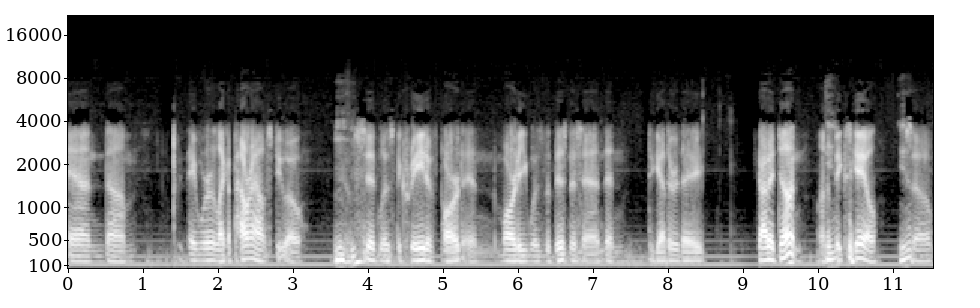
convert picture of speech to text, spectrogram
And um, they were like a powerhouse duo. You know, Mhm. Sid was the creative part, and Marty was the business end, and together they got it done on Yeah. a big scale. Yeah. So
